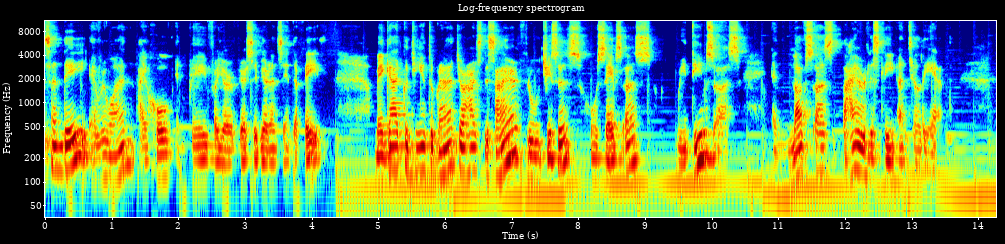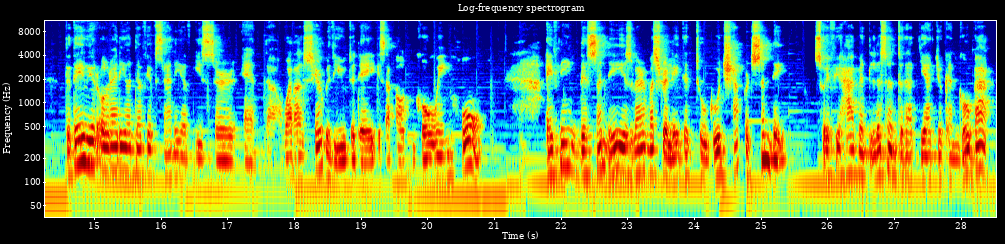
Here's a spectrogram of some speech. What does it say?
Sunday, everyone. I hope and pray for your perseverance in the faith. May God continue to grant your heart's desire through Jesus, who saves us, redeems us, and loves us tirelessly until the end. Today, we are already on the fifth Sunday of Easter, and uh, what I'll share with you today is about going home. I think this Sunday is very much related to Good Shepherd Sunday. So if you haven't listened to that yet, you can go back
